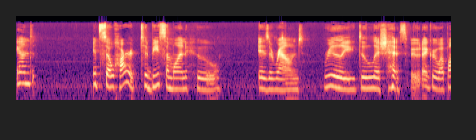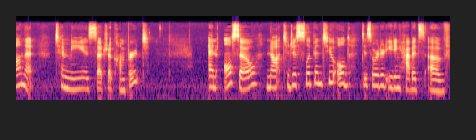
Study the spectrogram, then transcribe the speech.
And it's so hard to be someone who is around really delicious food I grew up on that to me is such a comfort. And also not to just slip into old disordered eating habits of,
